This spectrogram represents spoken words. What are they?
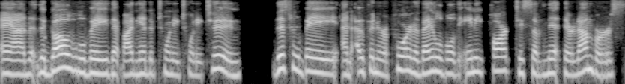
And the goal will be that by the end of 2022, this will be an open report available to any park to submit their numbers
